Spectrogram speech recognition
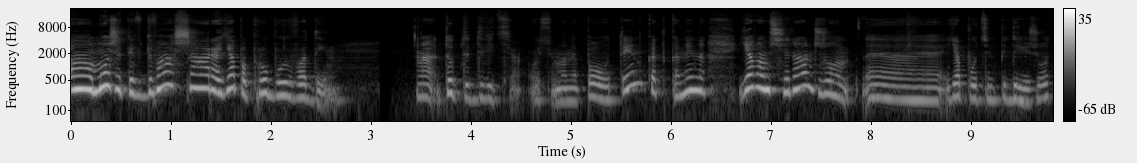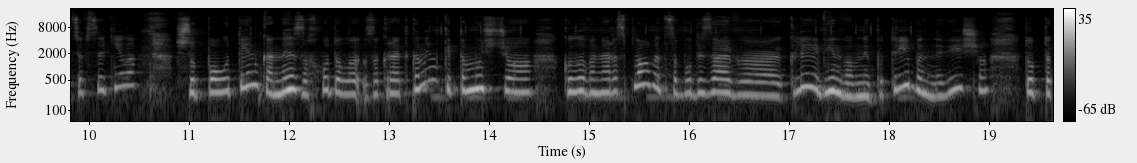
Можете в два шара, я попробую в один. Тобто, дивіться, ось у мене паутинка, тканина. Я вам ще раджу, е, я потім підріжу це все діло, щоб паутинка не заходила за край тканинки, тому що коли вона розплавиться, буде зайвий клей, він вам не потрібен, навіщо? Тобто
